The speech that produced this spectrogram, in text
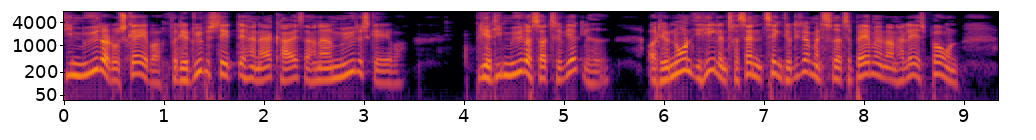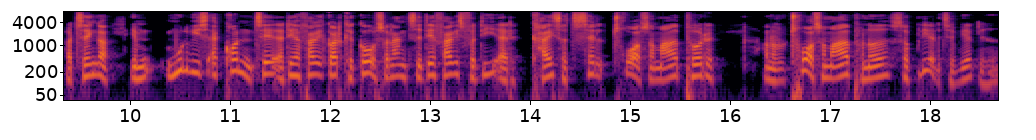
De myter, du skaber, for det er dybest set det, han er kejser. Han er en myteskaber. Bliver de myter så til virkelighed? Og det er jo nogle af de helt interessante ting, det er jo det der, man sidder tilbage med, når man har læst bogen, og tænker, jamen muligvis er grunden til, at det her faktisk godt kan gå så lang tid, det er faktisk fordi, at kejser selv tror så meget på det. Og når du tror så meget på noget, så bliver det til virkelighed.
